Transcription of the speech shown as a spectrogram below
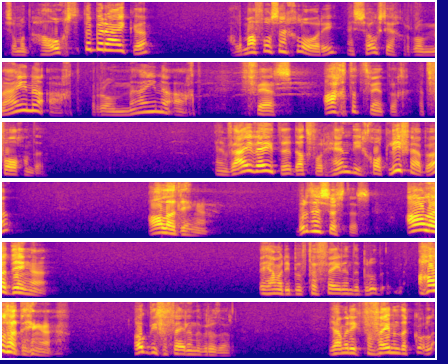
is om het hoogste te bereiken. Allemaal voor zijn glorie. En zo zegt Romeinen 8, Romeinen 8, vers 28 het volgende. En wij weten dat voor hen die God liefhebben, alle dingen. Broeders en zusters, alle dingen. Ja, maar die vervelende broeder. Alle dingen. Ook die vervelende broeder. Ja, maar die vervelende,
